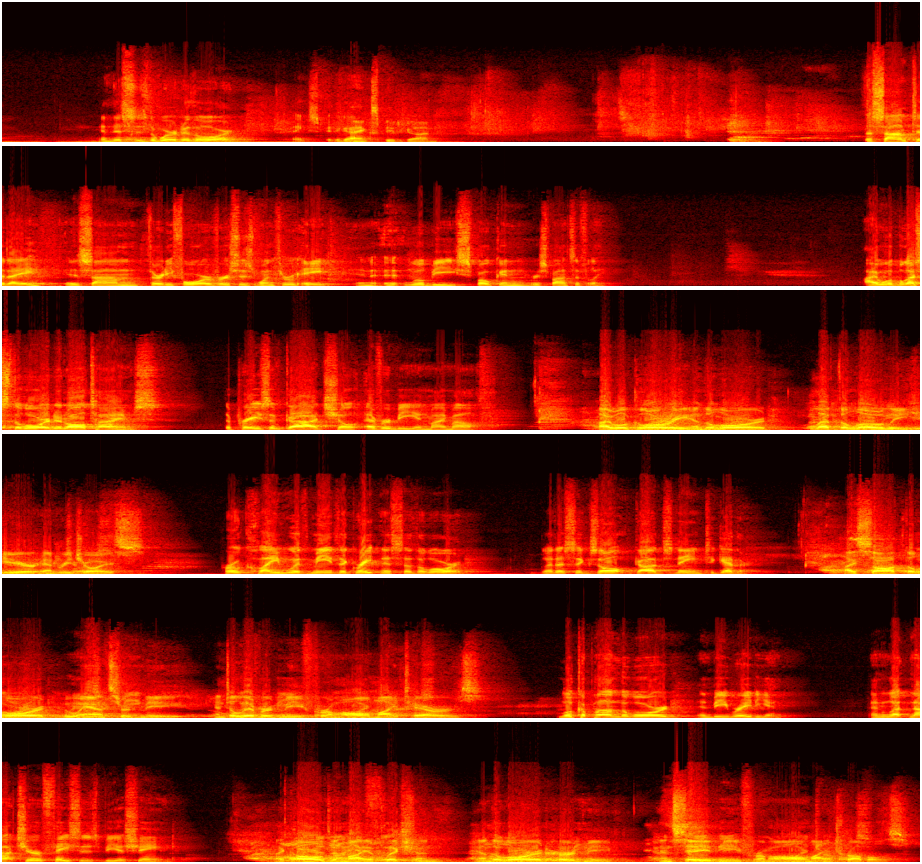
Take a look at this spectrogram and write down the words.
And this is the word of the Lord. Thanks be to God. Thanks be to God. The psalm today is Psalm 34, verses 1 through 8, and it will be spoken responsively. I will bless the Lord at all times. The praise of God shall ever be in my mouth. I will glory in the Lord. Let the lowly hear and rejoice. Proclaim with me the greatness of the Lord. Let us exalt God's name together. I sought the Lord who answered me and delivered me from all my terrors. Look upon the Lord and be radiant, and let not your faces be ashamed. I called in my affliction, and the Lord heard me and saved me from all my troubles.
